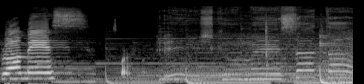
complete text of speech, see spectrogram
प्रॉमिस इश्क में सताए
